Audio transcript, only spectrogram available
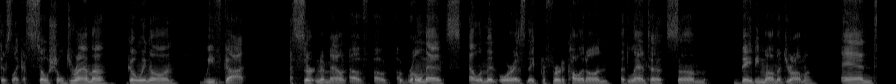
There's like a social drama going on. We've got a certain amount of, of a romance element, or as they prefer to call it on Atlanta, some baby mama drama. And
